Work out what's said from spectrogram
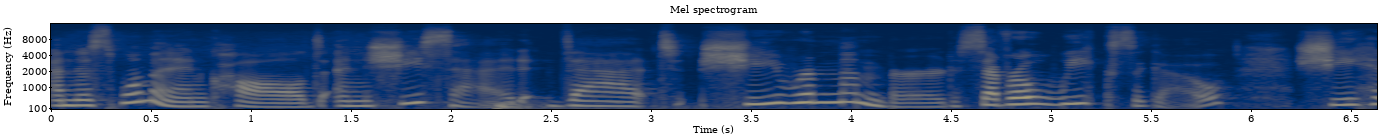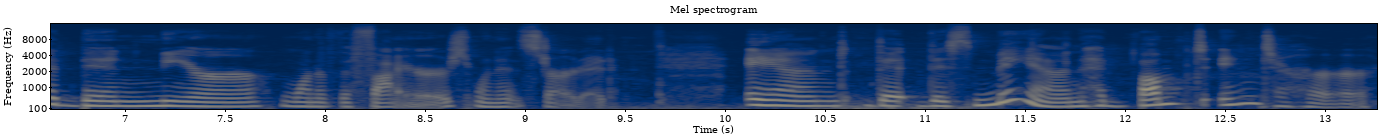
And this woman called and she said that she remembered several weeks ago she had been near one of the fires when it started. And that this man had bumped into her,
